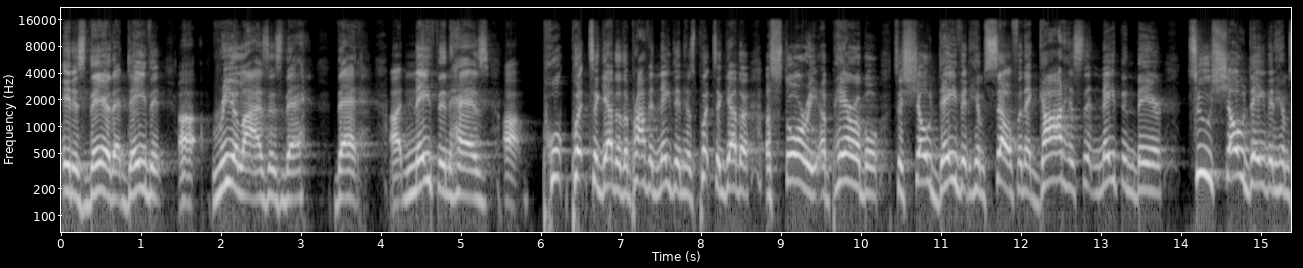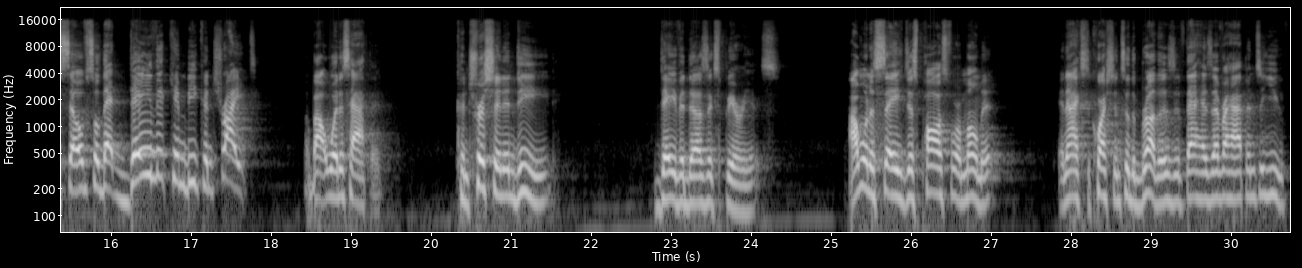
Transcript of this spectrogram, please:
It is there that David uh, realizes that, that uh, Nathan has uh, put, put together, the prophet Nathan has put together a story, a parable to show David himself, and that God has sent Nathan there to show David himself so that David can be contrite about what has happened. Contrition indeed David does experience. I want to say, just pause for a moment and ask the question to the brothers if that has ever happened to you.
